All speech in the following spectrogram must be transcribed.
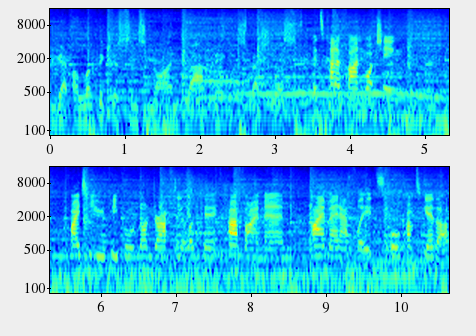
you get Olympic distance non-drafting specialists. It's kind of fun watching ITU people, non-drafting Olympic, half Ironman, Ironman athletes all come together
